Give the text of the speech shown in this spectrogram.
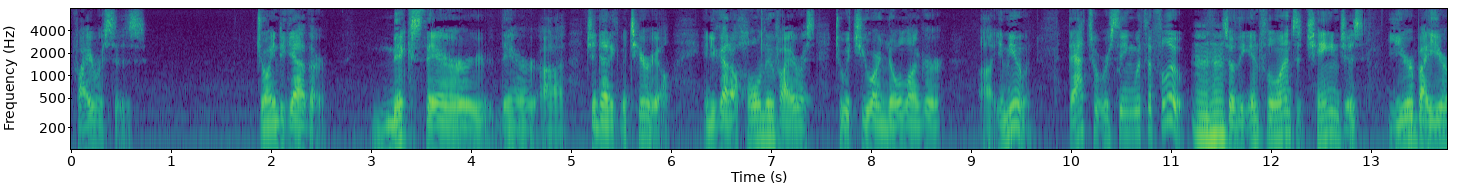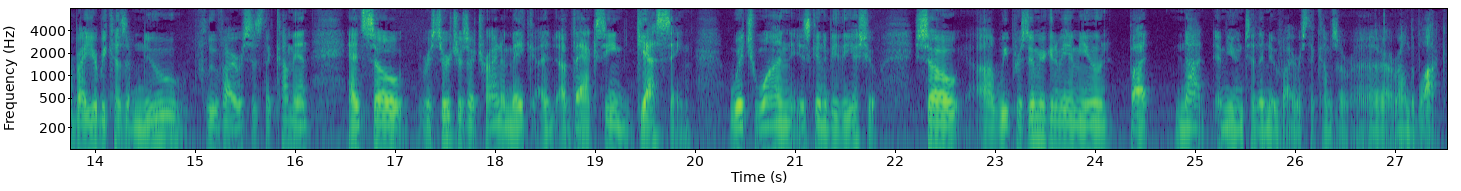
viruses join together mix their their uh, genetic material, and you've got a whole new virus to which you are no longer uh, immune. That's what we're seeing with the flu. Mm-hmm. So the influenza changes year by year by year because of new flu viruses that come in. And so researchers are trying to make a, a vaccine guessing which one is going to be the issue. So uh, we presume you're going to be immune, but not immune to the new virus that comes uh, around the block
